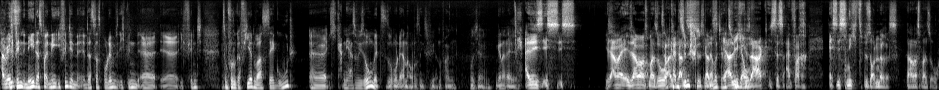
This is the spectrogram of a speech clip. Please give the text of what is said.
Aber Ich finde, nee, das war, nee, ich finde, das das Problem ist, ich bin, äh, äh, ich finde, zum Fotografieren war es sehr gut. Äh, ich kann ja sowieso mit so modernen Autos nicht so viel anfangen, muss ich sagen, generell. Also es ist, ist sagen wir, sagen wir es mal so, Es hat also keinen ganz, Zündschlüssel, ganz ehrlich gesagt, ist das einfach, es ist nichts Besonderes, sagen wir es mal so.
